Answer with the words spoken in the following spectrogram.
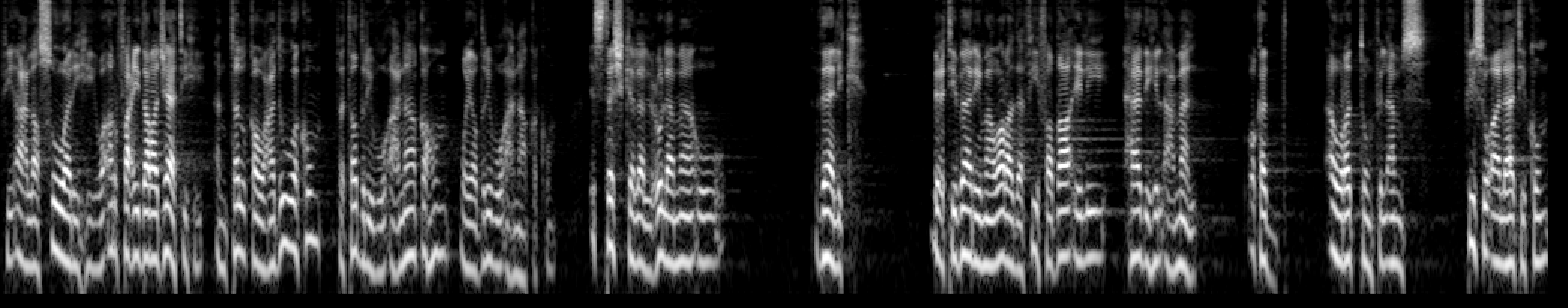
في أعلى صوره وأرفع درجاته أن تلقوا عدوكم فتضربوا أعناقهم ويضربوا أعناقكم. استشكل العلماء ذلك باعتبار ما ورد في فضائل هذه الأعمال. وقد أوردتم في الأمس في سؤالاتكم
